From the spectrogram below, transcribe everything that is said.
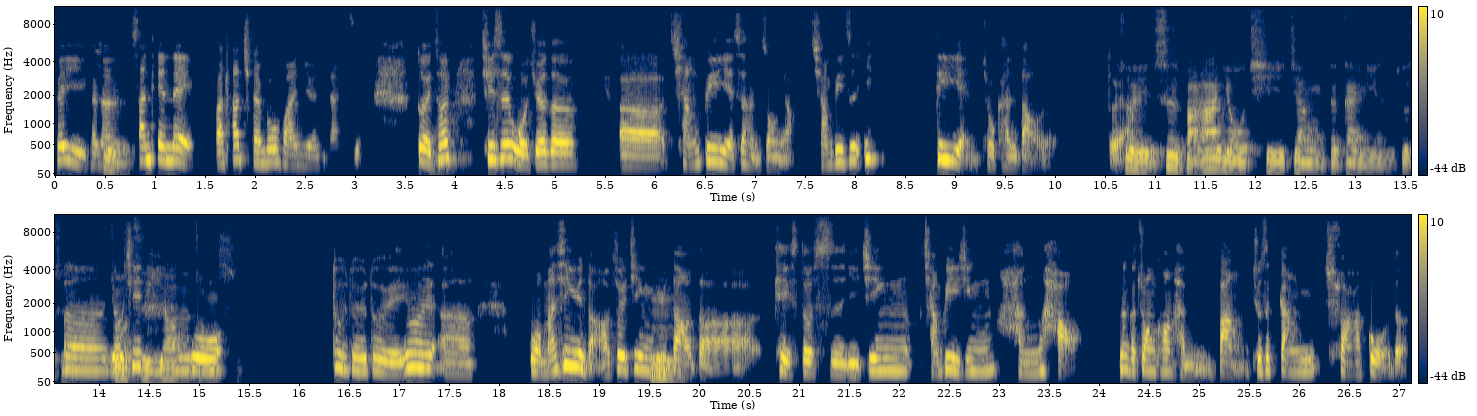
可以，可能三天内把它全部还原这样子。对，所以其实我觉得，呃，墙壁也是很重要。墙壁是一第一眼就看到了，对啊。所以是把它油漆这样的概念，就是嗯，油漆要的装饰。对对对，因为呃，我蛮幸运的啊，最近遇到的 case 都是已经、嗯、墙壁已经很好。那个状况很棒，就是刚刷过的，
